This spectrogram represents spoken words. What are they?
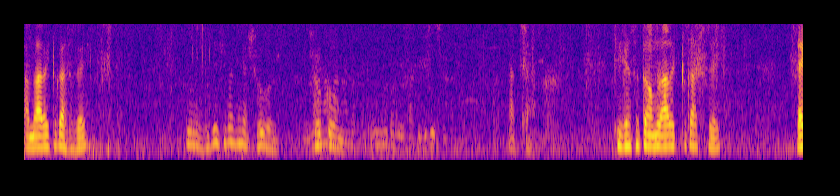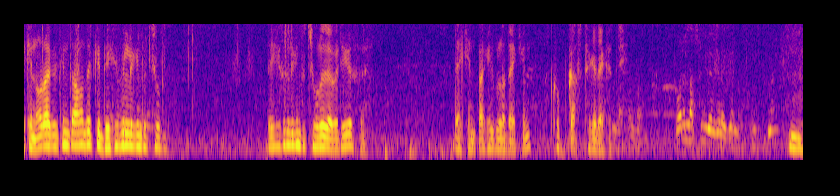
আমরা আর একটু কাছে যাই। বিদেশি পাখি না আচ্ছা। ঠিক আছে, তো আমরা আর একটু কাছে যাই। দেখেন, ওরা কিন্তু আমাদেরকে দেখে ফেললে কিন্তু চল, দেখে ফেললে কিন্তু চলে যাবে, ঠিক আছে? দেখেন, পাখিগুলো দেখেন, খুব কাছ থেকে দেখাচ্ছি। হুম।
